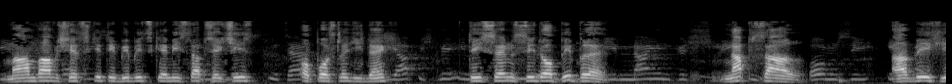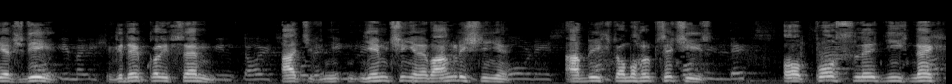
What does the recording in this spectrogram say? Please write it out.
mám vám všechny ty biblické místa přečíst o posledních dnech. Ty jsem si do Bible napsal, abych je vždy, kdekoliv jsem, ať v Němčině nebo angličtině, abych to mohl přečíst. O posledních dnech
